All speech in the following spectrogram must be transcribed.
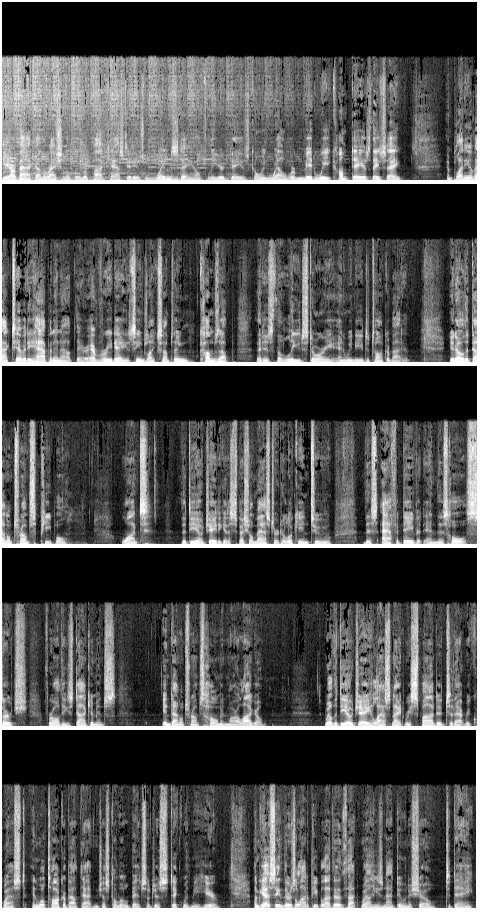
We are back on the Rational Boomer podcast. It is Wednesday. Hopefully, your day is going well. We're midweek, hump day, as they say, and plenty of activity happening out there. Every day, it seems like something comes up that is the lead story, and we need to talk about it. You know that Donald Trump's people want the DOJ to get a special master to look into this affidavit and this whole search for all these documents in Donald Trump's home in Mar a Lago. Well, the DOJ last night responded to that request, and we'll talk about that in just a little bit, so just stick with me here. I'm guessing there's a lot of people out there that thought, well, he's not doing a show today,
